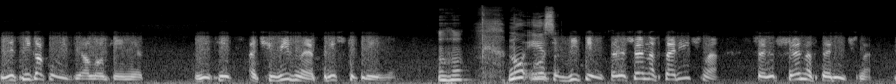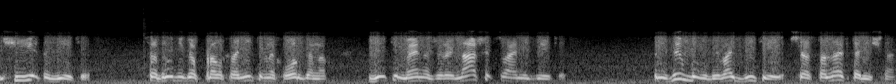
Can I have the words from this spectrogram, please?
Здесь никакой идеологии нет. Здесь есть очевидное преступление. Угу. Ну, и... детей. Совершенно вторично, совершенно вторично, чьи это дети. Сотрудников правоохранительных органов, дети менеджеры, наши с вами дети. Призыв был убивать детей. Все остальное вторично.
